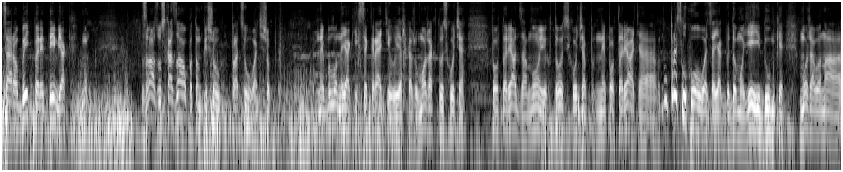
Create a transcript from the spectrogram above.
це робити перед тим, як ну, зразу сказав, потім пішов працювати, щоб не було ніяких секретів. Я ж кажу, може хтось хоче повторяти за мною, хтось хоче не повторяти, а ну, прислуховуватися якби, до моєї думки. Може вона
